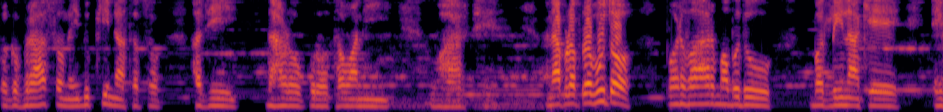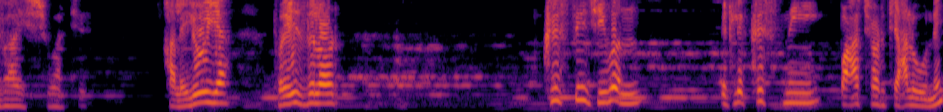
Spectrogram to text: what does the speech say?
તો ગભરાશો નહીં, દુઃખી ના થશો. હજી દાડો પૂરો થવાની વાર છે. અને આપણા પ્રભુ તો પળવારમાં બધું બદલી નાખે એવા ઈશ્વર છે. હાલેલુયા. પ્રેઝ ધ લોર્ડ ખ્રિસ્તી જીવન એટલે ખ્રિસ્તની પાછળ ચાલવું નહીં.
